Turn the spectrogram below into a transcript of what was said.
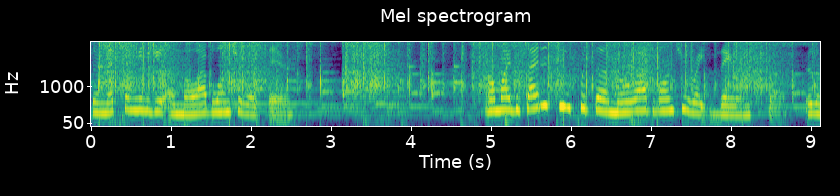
So next I'm gonna get a Moab launcher right there. Um, I decided to put the Moab launcher right there instead. Or the,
